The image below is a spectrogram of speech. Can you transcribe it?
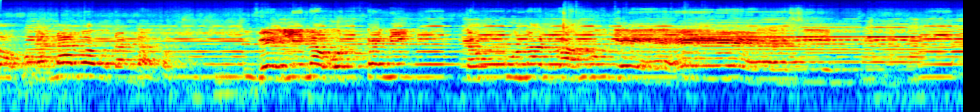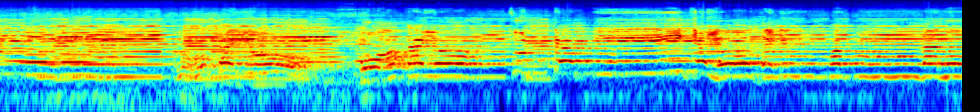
బాబు దండాలు దండ వెళ్ళిన ఒట్టని తప్పున రంగు చేసి. లోకయో పోకయో చుట్ట పీకయో గడింపకుండను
